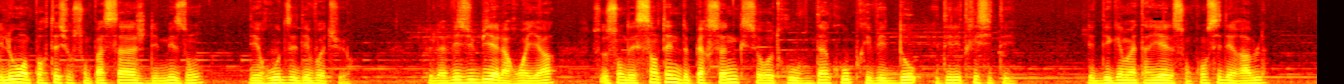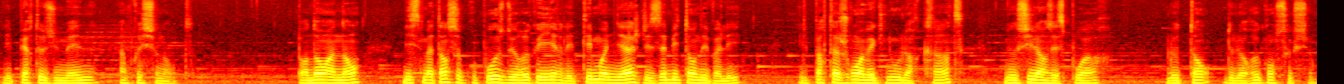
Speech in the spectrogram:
et l'eau emportait sur son passage des maisons, des routes et des voitures. De la Vésubie à la Roya, ce sont des centaines de personnes qui se retrouvent d'un coup privées d'eau et d'électricité. Les dégâts matériels sont considérables, les pertes humaines impressionnantes. Pendant un an, Nice Matin se propose de recueillir les témoignages des habitants des vallées. Ils partageront avec nous leurs craintes, mais aussi leurs espoirs, le temps de leur reconstruction.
